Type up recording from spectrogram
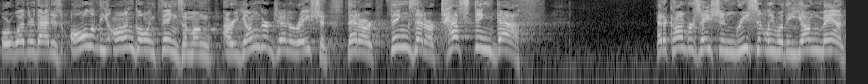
or whether that is all of the ongoing things among our younger generation that are things that are testing death. Had a conversation recently with a young man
